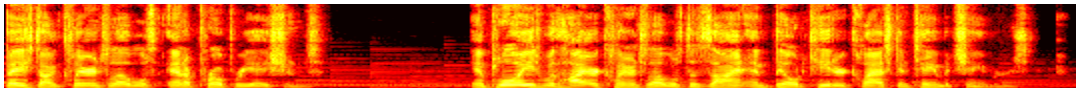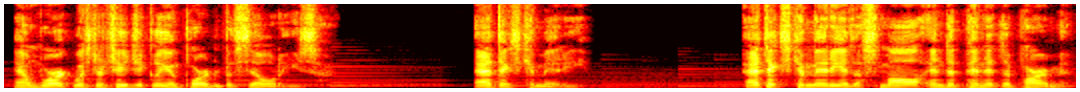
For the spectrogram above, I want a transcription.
based on clearance levels and appropriations. Employees with higher clearance levels design and build Keter-class containment chambers, and work with strategically important facilities. Ethics Committee Ethics Committee is a small, independent department,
